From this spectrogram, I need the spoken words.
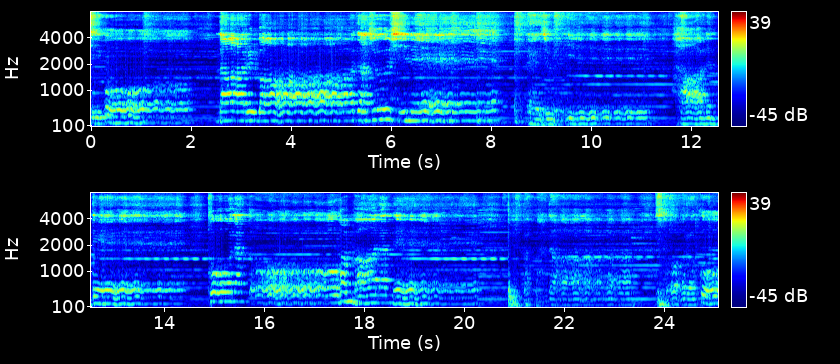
아시고 나를 맞아 주시네. 해주의 일 하는데 고난 또한 많았네. 핍박받아 서럽고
